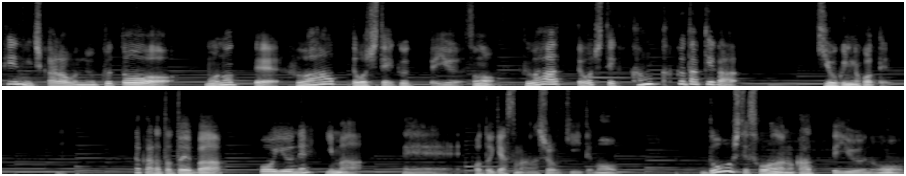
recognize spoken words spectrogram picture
手に力を抜くと、物ってふわーって落ちていくっていう、そのふわーって落ちていく感覚だけが記憶に残っている。だから例えば、こういうね、今、えーポッドキャストの話を聞いても、どうしてそうなのかっていうのを、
